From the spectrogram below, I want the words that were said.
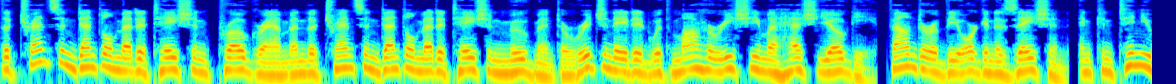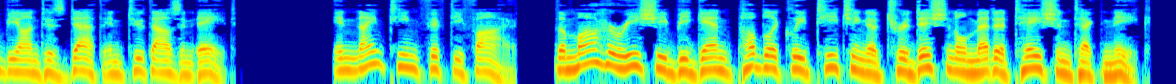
The Transcendental Meditation Program and the Transcendental Meditation Movement originated with Maharishi Mahesh Yogi, founder of the organization, and continue beyond his death in 2008. In 1955, the Maharishi began publicly teaching a traditional meditation technique,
